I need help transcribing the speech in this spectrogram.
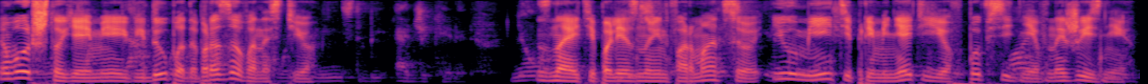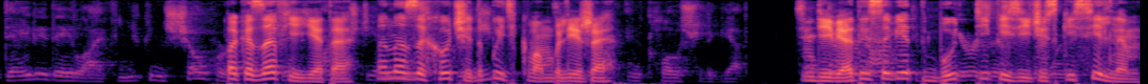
Вот что я имею в виду под образованностью. Знаете полезную информацию и умеете применять ее в повседневной жизни. Показав ей это, она захочет быть к вам ближе. Девятый совет – будьте физически сильным.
